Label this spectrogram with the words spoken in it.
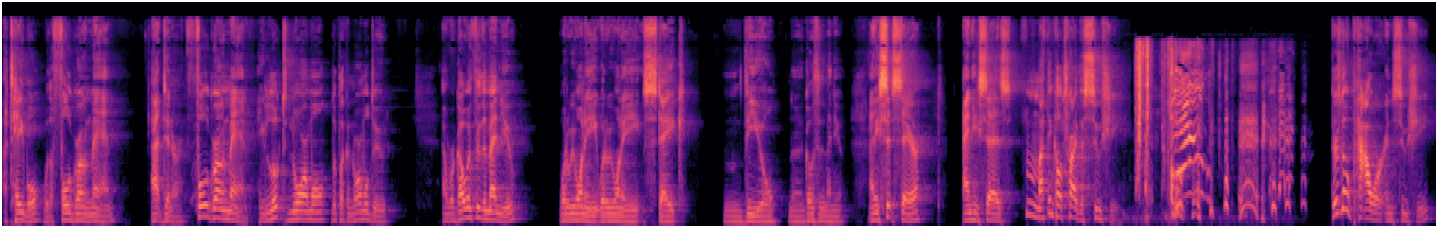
a table with a full grown man at dinner. Full grown man. He looked normal, looked like a normal dude. And we're going through the menu. What do we want to eat? What do we want to eat? Steak, veal, uh, going through the menu. And he sits there and he says, Hmm, I think I'll try the sushi. There's no power in sushi.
